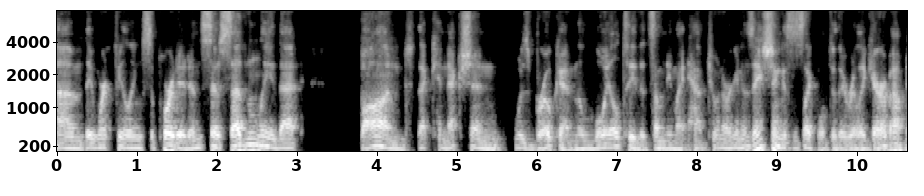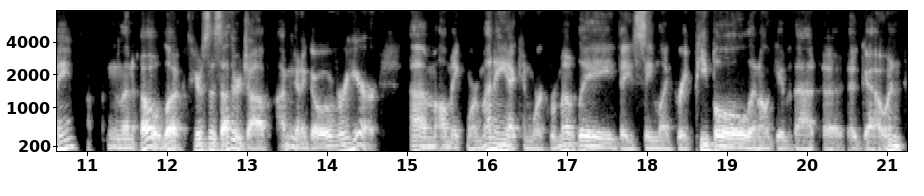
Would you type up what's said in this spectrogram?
um, they weren't feeling supported. And so suddenly that bond that connection was broken the loyalty that somebody might have to an organization because it's like well do they really care about me? And then oh look here's this other job. I'm going to go over here. Um, i'll make more money. I can work remotely. They seem like great people and i'll give that a, a go. And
